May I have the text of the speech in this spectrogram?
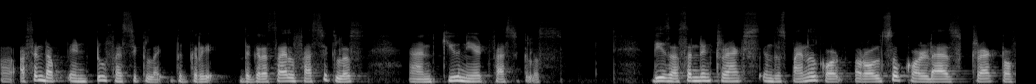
uh, ascend up in two fasciculi, the, the gracile fasciculus and cuneate fasciculus. These ascending tracts in the spinal cord are also called as tract of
